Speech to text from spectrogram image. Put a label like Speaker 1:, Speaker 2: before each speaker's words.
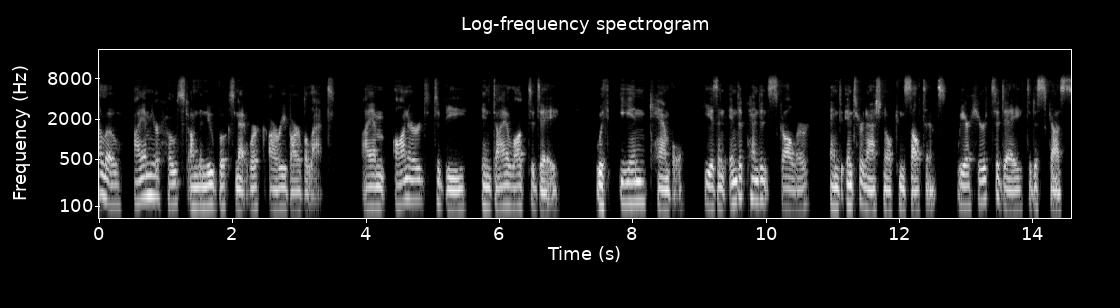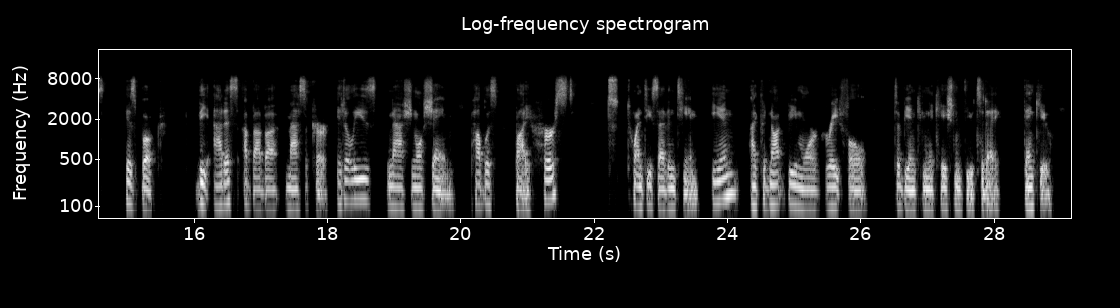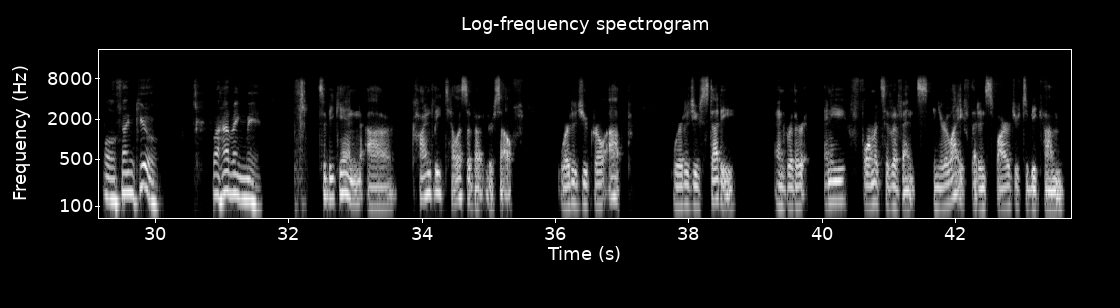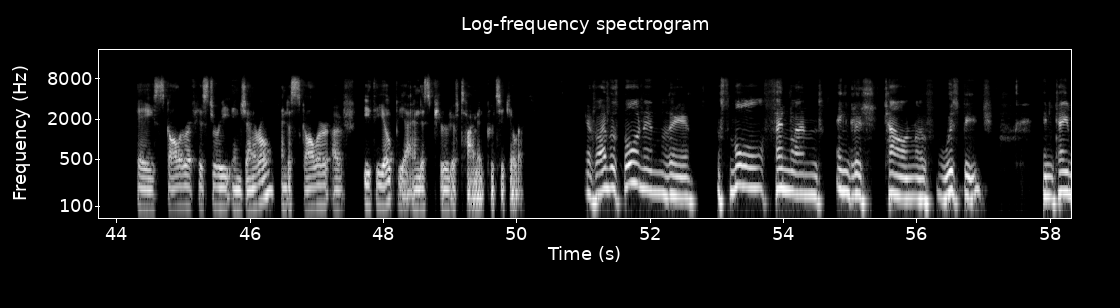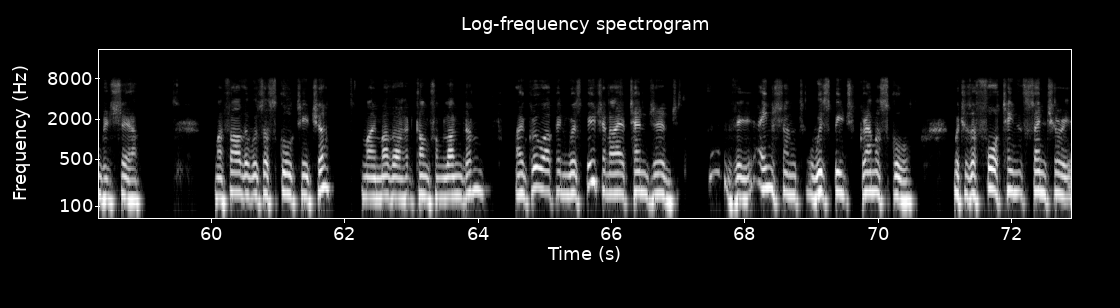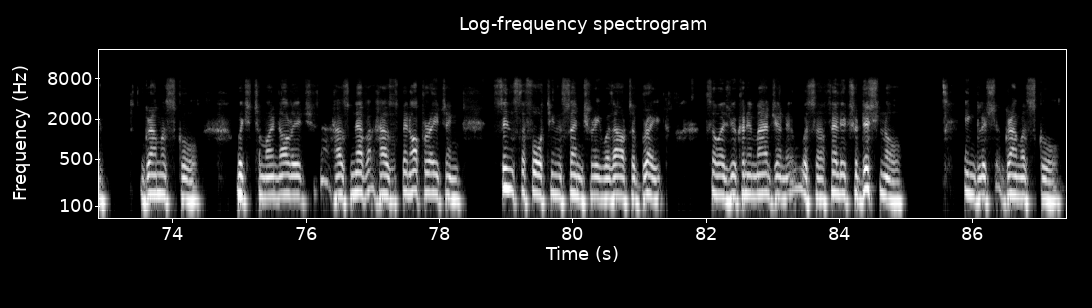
Speaker 1: Hello, I am your host on the New Books Network, Ari Barbalat. I am honored to be in dialogue today with Ian Campbell. He is an independent scholar and international consultant. We are here today to discuss his book, The Addis Ababa Massacre Italy's National Shame, published by Hurst 2017. Ian, I could not be more grateful to be in communication with you today. Thank you.
Speaker 2: Well, thank you for having me.
Speaker 1: To begin, uh, kindly tell us about yourself. Where did you grow up? Where did you study? And were there any formative events in your life that inspired you to become a scholar of history in general and a scholar of Ethiopia and this period of time in particular?
Speaker 2: Yes, I was born in the small Fenland English town of Wisbech in Cambridgeshire. My father was a school teacher. My mother had come from London. I grew up in Wisbech and I attended the ancient Wisbech Grammar School, which is a 14th century grammar school, which to my knowledge has never has been operating since the 14th century without a break. So as you can imagine, it was a fairly traditional English grammar school.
